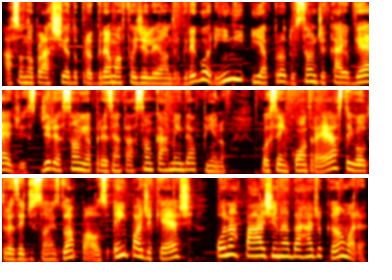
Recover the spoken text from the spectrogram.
A sonoplastia do programa foi de Leandro Gregorini e a produção de Caio Guedes, direção e apresentação Carmen Delpino. Você encontra esta e outras edições do Aplauso em podcast ou na página da Rádio Câmara.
